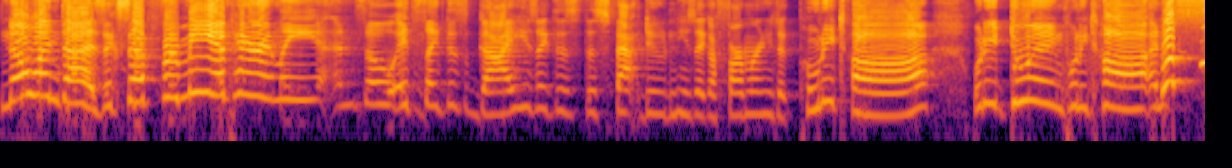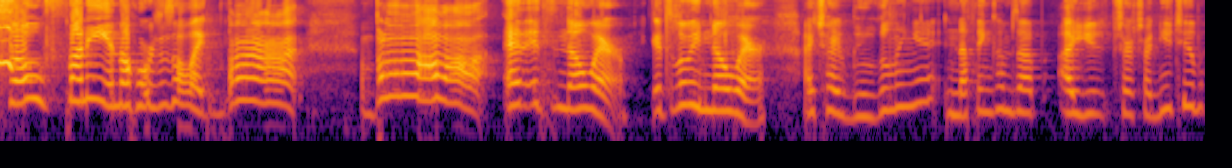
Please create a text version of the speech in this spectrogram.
No one does except for me apparently. And so it's like this guy, he's like this this fat dude and he's like a farmer and he's like, Ponyta, what are you doing, Ponyta? And it's so funny and the horse is all like blah, blah, blah, blah, and it's nowhere. It's literally nowhere. I tried googling it, nothing comes up. I u- searched on YouTube.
